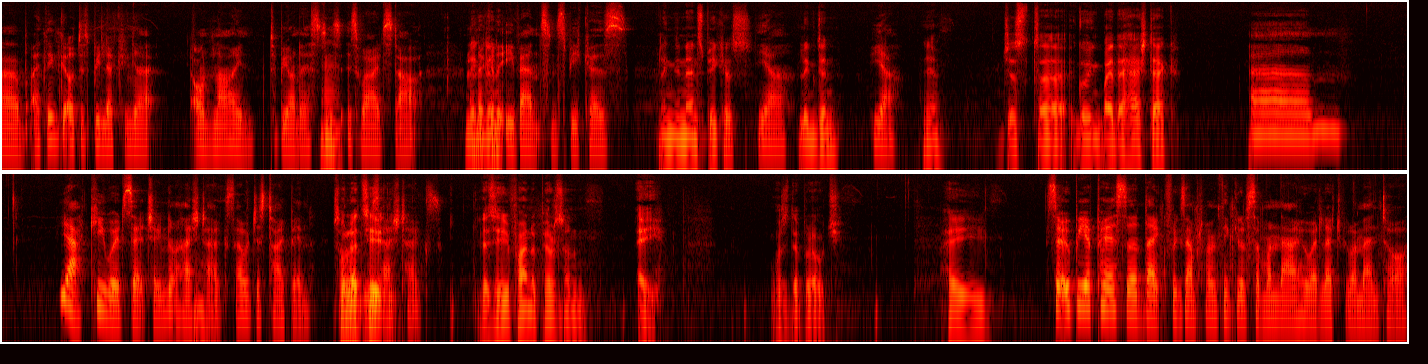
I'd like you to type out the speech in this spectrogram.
Um, I think it'll just be looking at online. To be honest, is, is where I'd start. And Looking at events and speakers. LinkedIn and speakers? Yeah, LinkedIn? yeah. Yeah. Just uh, going by the hashtag? Um, yeah, keyword searching, not hashtags. I would just type in. Hmm. So I let's say- hashtags. Let's say you find a person A. What's the approach? Hey, So it would be a person like, for example, if I'm thinking of someone now who I'd love to be my mentor.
